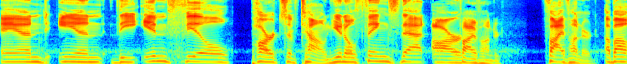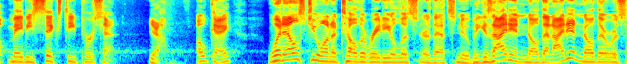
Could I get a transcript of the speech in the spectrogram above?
and in the infill parts of town? You know, things that are 500. 500, about maybe 60%. Yeah. Okay. What else do you want to tell the radio listener that's new? Because I didn't know that. I didn't know there was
